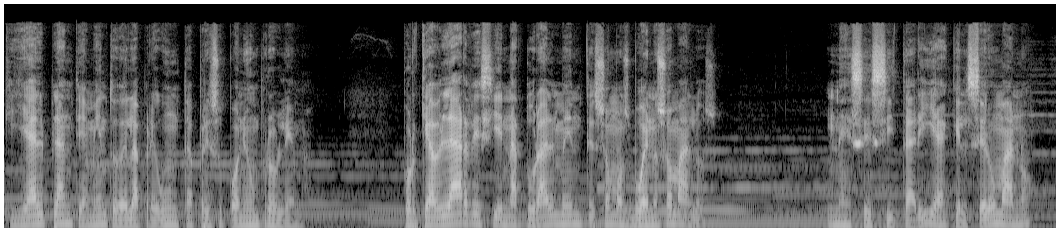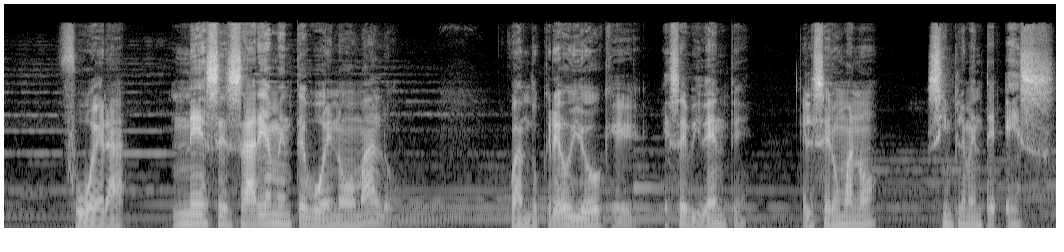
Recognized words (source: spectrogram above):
que ya el planteamiento de la pregunta presupone un problema. Porque hablar de si naturalmente somos buenos o malos necesitaría que el ser humano fuera necesariamente bueno o malo. Cuando creo yo que es evidente, el ser humano simplemente es.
